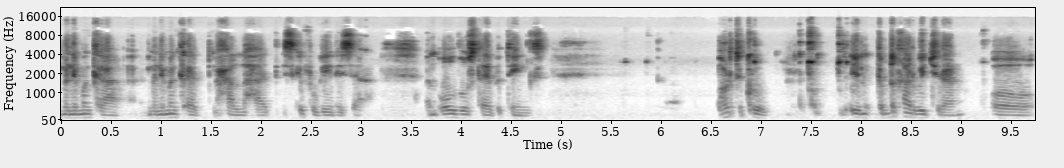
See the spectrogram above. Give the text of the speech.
Ma nimanka ma nimankaad maxaa lahaad iska fogeynaysaa and all those type of things. Horta ko gabdho qaar way jiraan oo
